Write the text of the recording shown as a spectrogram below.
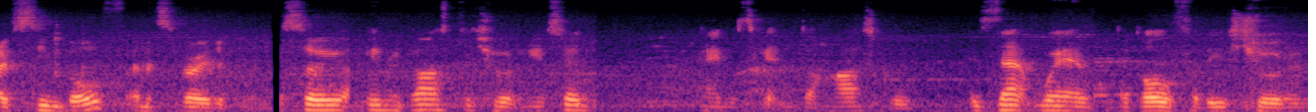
I've seen both, and it's very different. So, in regards to children, you said aim is to get into high school. Is that where the goal for these children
